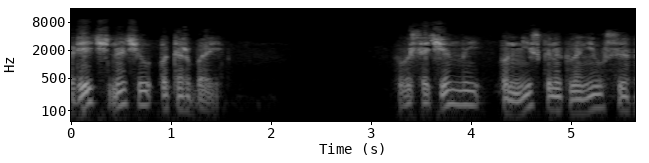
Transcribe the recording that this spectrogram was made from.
Речь начал Отарбай. Высоченный, он низко наклонился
